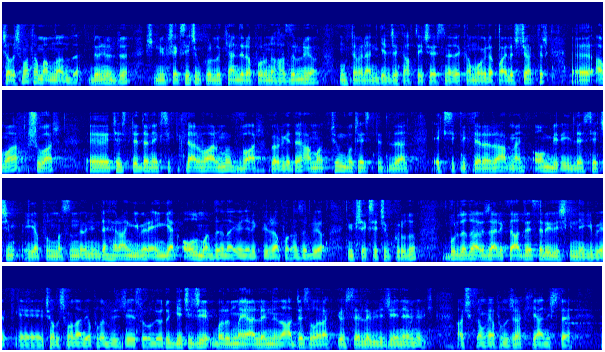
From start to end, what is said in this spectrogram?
çalışma tamamlandı, dönüldü. Şimdi Yüksek Seçim Kurulu kendi raporunu hazırlıyor. Muhtemelen gelecek hafta içerisinde de kamuoyuyla paylaşacaktır. Ee, ama şu var, e, tespit edilen eksiklikler var mı? Var bölgede ama tüm bu tespit edilen eksikliklere rağmen 11 ilde seçim yapılmasının önünde herhangi bir engel olmadığına yönelik bir rapor hazırlıyor Yüksek Seçim Kurulu. Burada da özellikle adreslere ilişkin ne gibi e, çalışmalar yapılabileceği soruluyordu. Geçici barınma yerlerinin adres olarak gösterilebileceğine yönelik açıklama yapılacak. Yani işte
